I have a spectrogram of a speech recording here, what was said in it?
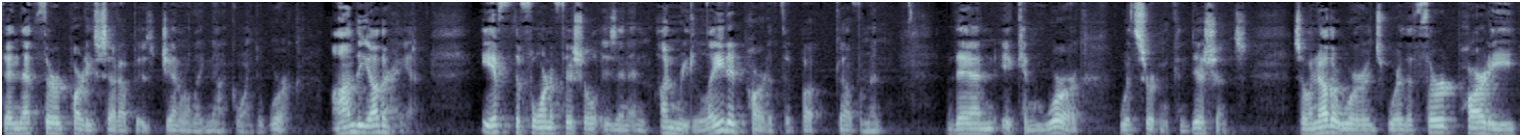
then that third party setup is generally not going to work. On the other hand, if the foreign official is in an unrelated part of the government, then it can work with certain conditions. So, in other words, where the third party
